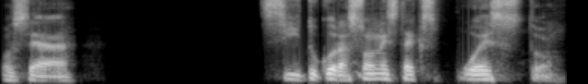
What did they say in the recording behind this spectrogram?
O sea, si tu corazón está expuesto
